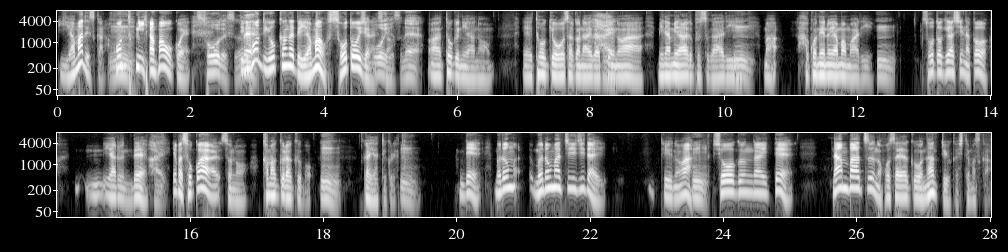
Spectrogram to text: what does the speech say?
山ですから、うん本当に山を越えそうですよね。で日本ってよく考えて山は相当多いじゃないです多いかですね。あ特にあの、えー東京大阪の間っていうのは、南アルプスがあり、うん。まあ、箱根の山もありうん。相当険しい中をんやるんではい。やっぱそこはその鎌倉久保うん。がやってくれた。うん。で室町時代っていうのは、うん。将軍がいてナンバー2の補佐役を何ていうか知ってますか？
